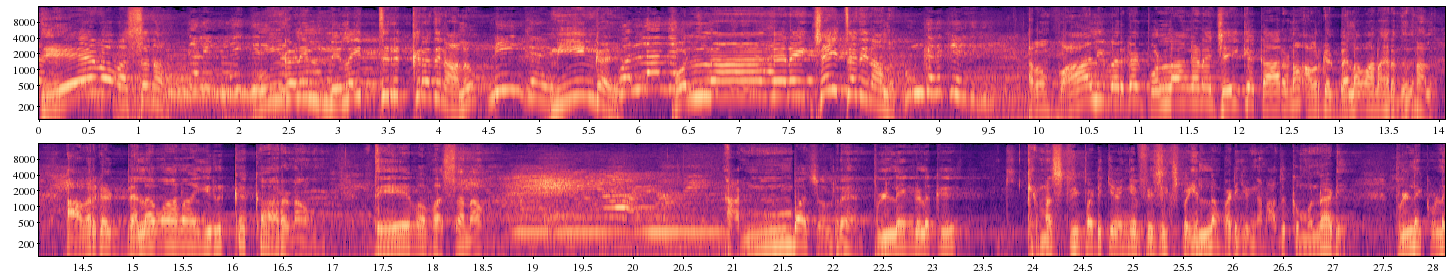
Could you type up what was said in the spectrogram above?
தேவ வசனம். உங்களில் நிலைத்து உங்களில் நிலைத்திருக்கிறதினாலும் நீங்கள் பொல்லாங்கனை ஜெயித்ததினாலும். உங்களுக்கு அவன் வாலிபர்கள் பொல்லாங்கனை ஜெயிக்க காரணம் அவர்கள் பலவானா இருந்ததுனால. அவர்கள் பலவானா இருக்க காரணம். தேவ வசனம். அன்பா சொல்றேன். பிள்ளைங்களுக்கு கெமிஸ்ட்ரி படிக்க வைங்க பிசிக்ஸ் எல்லாம் படிக்க வைங்க அதுக்கு முன்னாடி பிள்ளைக்குள்ள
